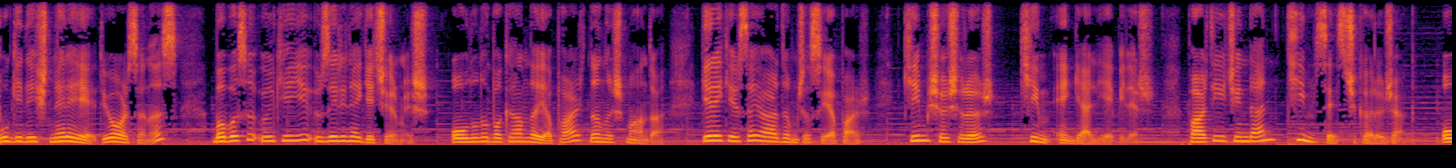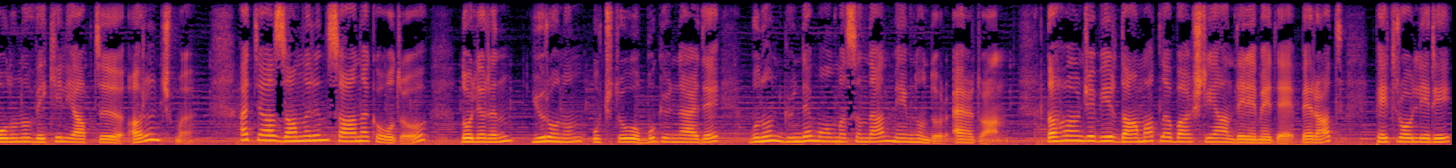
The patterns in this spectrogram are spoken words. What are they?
Bu gidiş nereye diyorsanız, babası ülkeyi üzerine geçirmiş. Oğlunu bakan da yapar, danışman da. Gerekirse yardımcısı yapar. Kim şaşırır, kim engelleyebilir? Parti içinden kim ses çıkaracak? Oğlunu vekil yaptığı Arınç mı? Hatta zamların sağanak olduğu, doların, euronun uçtuğu bu günlerde bunun gündem olmasından memnundur Erdoğan. Daha önce bir damatla başlayan denemede Berat, petrolleri,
